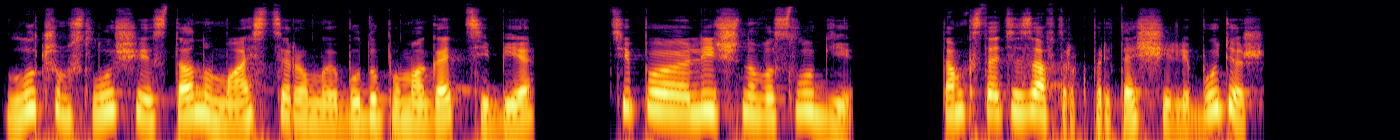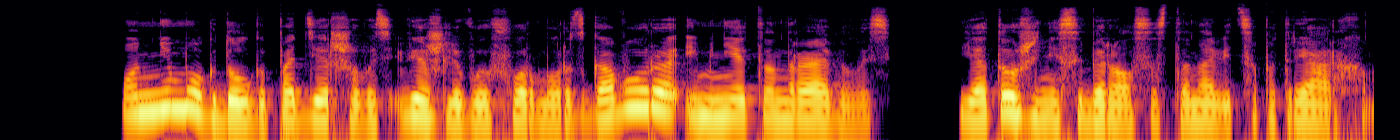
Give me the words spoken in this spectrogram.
В лучшем случае стану мастером и буду помогать тебе. Типа личного слуги. Там, кстати, завтрак притащили. Будешь? Он не мог долго поддерживать вежливую форму разговора, и мне это нравилось. Я тоже не собирался становиться патриархом.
